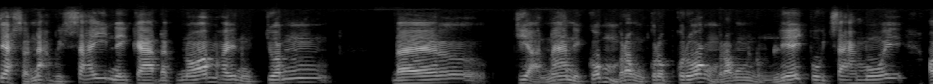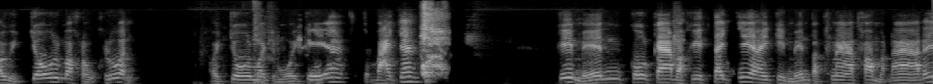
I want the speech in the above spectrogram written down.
ទស្សនវិស័យនៃការដឹកនាំហើយនឹងជនដែលជាអាណានិគមម្រងគ្រប់គ្រងម្រងរំលាយពូជសាសន៍មួយឲ្យវាចូលមកក្នុងខ្លួនឲ្យចូលមកជាមួយគេច្បាច់ គេមិនមែនគោលការណ៍របស់គេតិចទេហើយគេមិនមែនប្រាថ្នាធម្មតាទេ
